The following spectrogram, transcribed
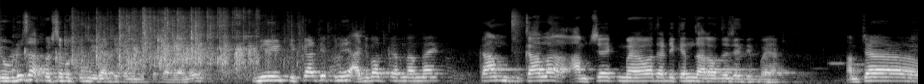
एवढीच अपेक्षा फक्त मी या ठिकाणी व्यक्त करायला मी टीका टिप्पणी अजिबात करणार नाही. काम काल आमच्या एक मेळावा त्या ठिकाणी झाला होता जयदीप भया. आमच्या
